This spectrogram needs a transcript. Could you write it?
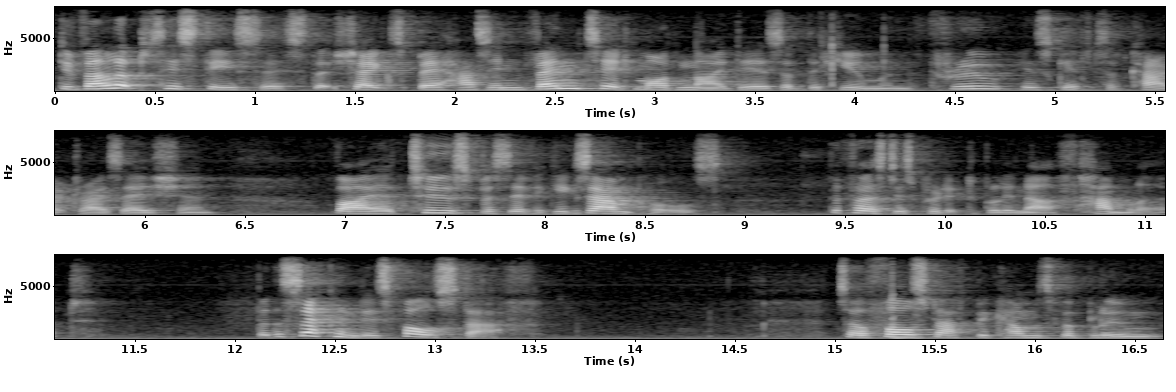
develops his thesis that Shakespeare has invented modern ideas of the human through his gifts of characterization via two specific examples. The first is predictable enough Hamlet. But the second is Falstaff. So Falstaff becomes for Bloom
